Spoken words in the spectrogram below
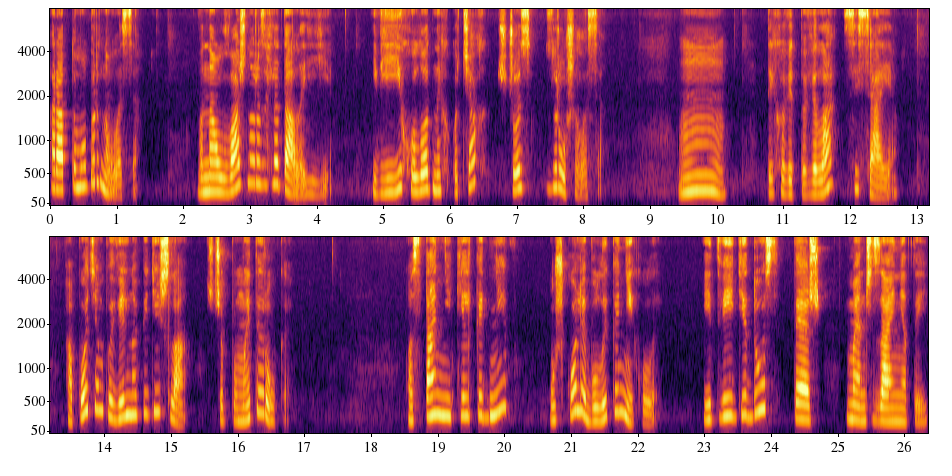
раптом обернулася. Вона уважно розглядала її, і в її холодних очах щось зрушилося. Мм, тихо відповіла сісяє, а потім повільно підійшла, щоб помити руки. Останні кілька днів у школі були канікули, і твій дідусь теж менш зайнятий.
